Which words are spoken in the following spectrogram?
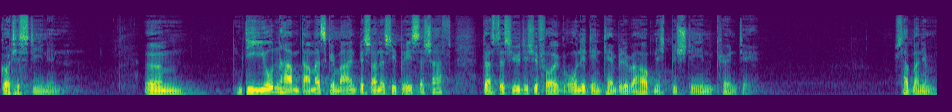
Gottes dienen. Ähm, die Juden haben damals gemeint, besonders die Priesterschaft, dass das jüdische Volk ohne den Tempel überhaupt nicht bestehen könnte. Das hat man im,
